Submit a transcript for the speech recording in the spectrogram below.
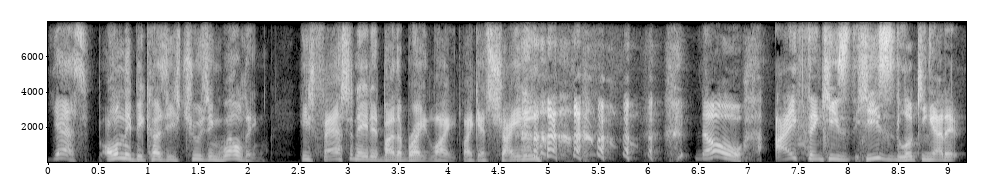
Yes, only because he's choosing welding. He's fascinated by the bright light, like it's shiny. No, I think he's he's looking at it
